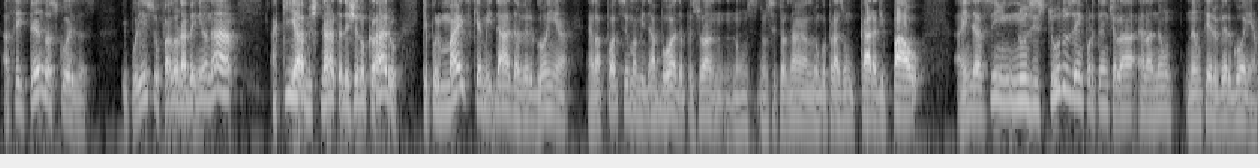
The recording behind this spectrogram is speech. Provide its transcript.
aceitando as coisas. E por isso, fala o Rabben Yonah, aqui a Mishnah está deixando claro que por mais que a midá da vergonha, ela pode ser uma midá boa, da pessoa não, não se tornar a longo prazo um cara de pau, Ainda assim, nos estudos é importante ela, ela não, não ter vergonha.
